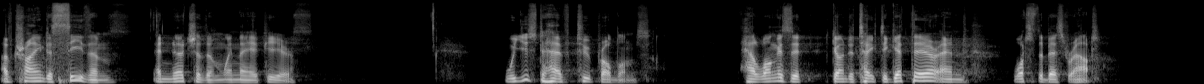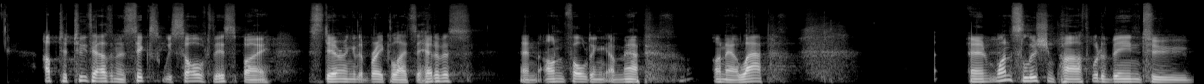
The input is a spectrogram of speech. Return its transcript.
of trying to see them and nurture them when they appear. We used to have two problems how long is it going to take to get there, and what's the best route? Up to 2006, we solved this by staring at the brake lights ahead of us and unfolding a map on our lap. And one solution path would have been to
